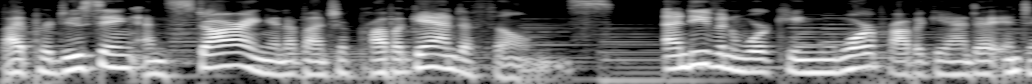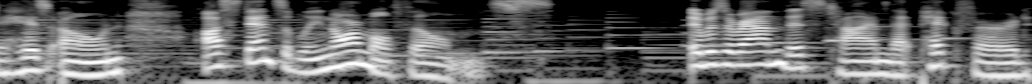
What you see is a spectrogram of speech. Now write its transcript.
by producing and starring in a bunch of propaganda films, and even working war propaganda into his own, ostensibly normal films. It was around this time that Pickford,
